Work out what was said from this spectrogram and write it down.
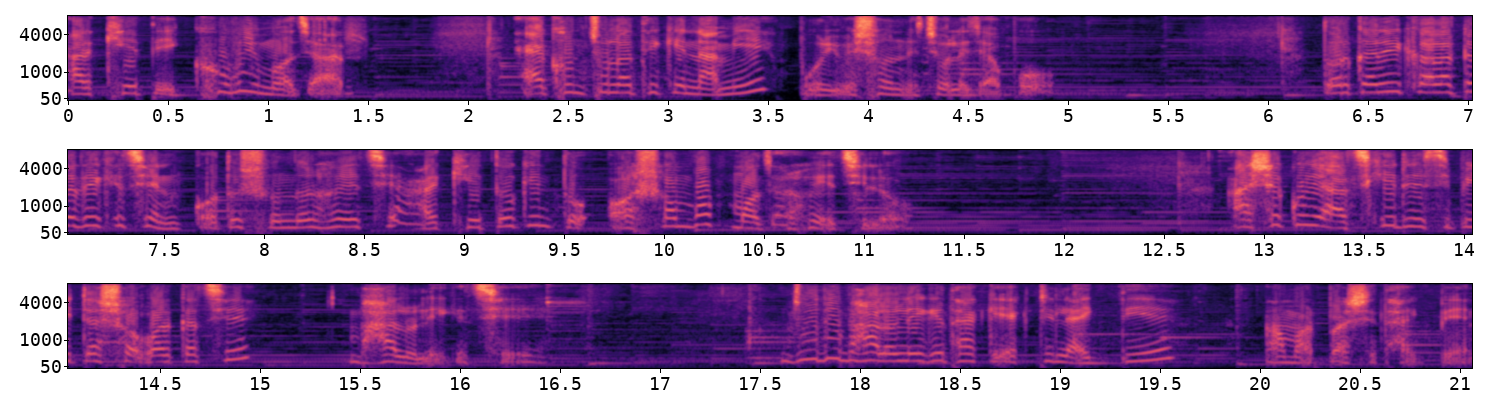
আর খেতে খুবই মজার। এখন চুলা থেকে নামিয়ে পরিবেশনে চলে যাব। তরকারির কালারটা দেখেছেন? কত সুন্দর হয়েছে আর খেতেও কিন্তু অসম্ভব মজার হয়েছিল। আশা করি আজকের রেসিপিটা সবার কাছে ভালো লেগেছে। যদি ভালো লেগে থাকে একটি লাইক দিয়ে আমার পাশে থাকবেন।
